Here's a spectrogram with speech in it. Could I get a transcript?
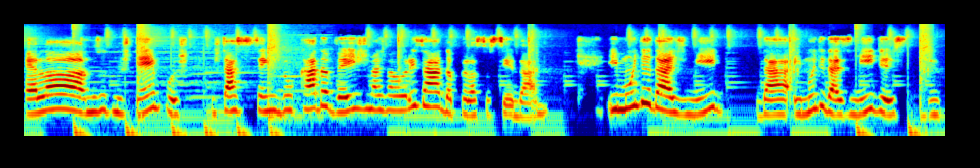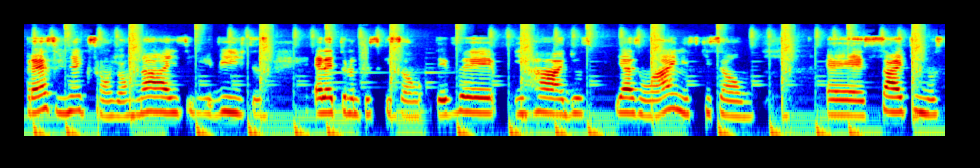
ela, nos últimos tempos, está sendo cada vez mais valorizada pela sociedade. E muitas das, mídias, da, e muitas das mídias impressas, né, que são jornais e revistas, eletrônicas, que são TV e rádios, e as online, que são é, sites,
